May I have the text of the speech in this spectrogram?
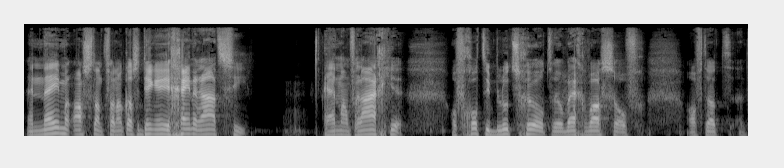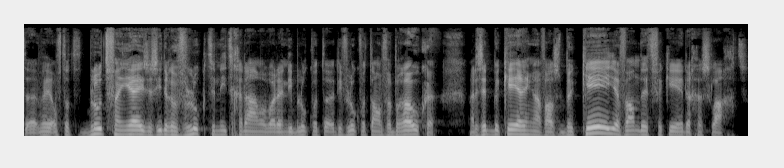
En neem er afstand van, ook als dingen in je generatie. En dan vraag je, of God die bloedschuld wil wegwassen, of, of, dat, eh, of dat het bloed van Jezus, iedere vloek te niet gedaan wil worden en die vloek, wordt, die vloek wordt dan verbroken. Maar er zit bekering aan vast. Bekeer je van dit verkeerde geslacht.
